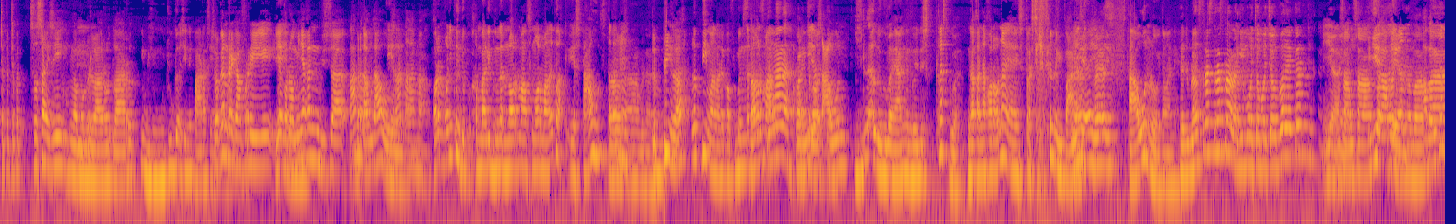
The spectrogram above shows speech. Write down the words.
cepet-cepet selesai sih nggak mau berlarut-larut ini bingung juga sih ini parah sih. soalnya kan recovery iya, ekonominya kan bisa Lama, bertahun-tahun Iya lama lama. Orang pokoknya tuh hidup kembali benar normal senormalnya tuh ya setahun setahun Ah, benar. lebih lah lebih malah recovery Setahun normal. setengah lah, paling Iya. dua tahun Gila lu gue bayangin gue jadi stres gue. Nggak karena corona ya yang stres gitu lebih parah. Iya, iya, iya. Tahun loh hitungannya. Ya dibilang stres-stres lah, lagi mau coba-coba ya kan. Iya, Usaha-usaha. Iya, apalagi ya, kan, apalagi kan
